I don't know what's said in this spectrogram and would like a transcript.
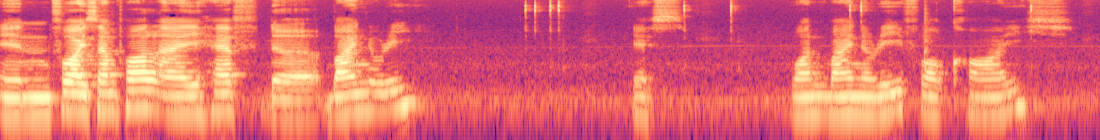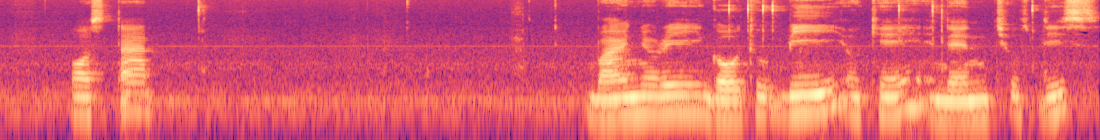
And for example I have the binary. Yes. One binary for coins for start binary go to B okay and then choose this.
